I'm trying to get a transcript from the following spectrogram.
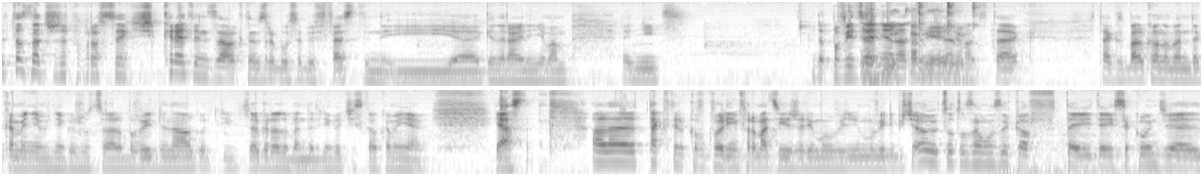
e, to znaczy, że po prostu jakiś kretyn za oknem zrobił sobie festyn i e, generalnie nie mam nic do powiedzenia na ten temat, tak? Tak, z balkonu będę kamieniem w niego rzucał, albo wyjdę na ogród i z ogrodu będę w niego ciskał kamieniami. Jasne. Ale tak tylko w gwoli informacji, jeżeli mówi, mówilibyście, o co to za muzyka w tej tej sekundzie,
